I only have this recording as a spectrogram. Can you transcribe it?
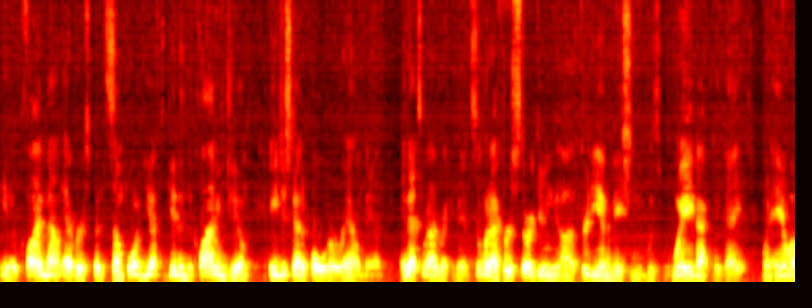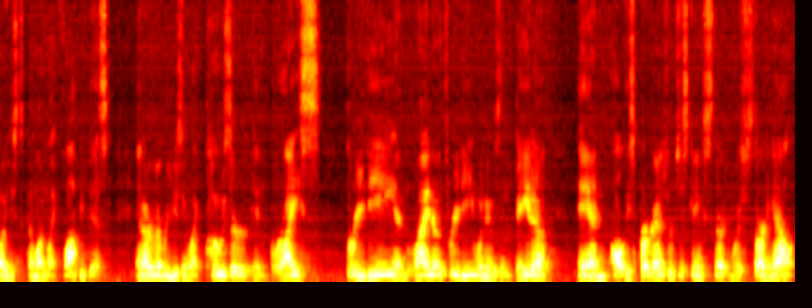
you know climb Mount Everest, but at some point you have to get in the climbing gym and you just got to boulder around, man. And that's what I'd recommend. So when I first started doing uh, 3D animation was way back in the day when AOL used to come on like floppy disk. And I remember using like Poser and Bryce 3D and Rhino 3D when it was in beta. And all these programs were just getting start were starting out.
